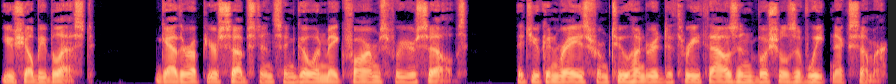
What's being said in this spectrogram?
You shall be blessed. Gather up your substance and go and make farms for yourselves, that you can raise from two hundred to three thousand bushels of wheat next summer.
